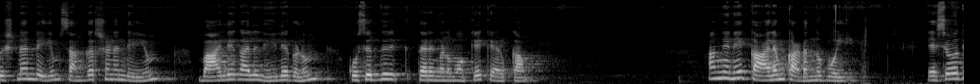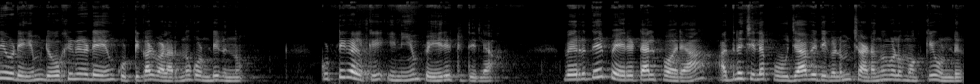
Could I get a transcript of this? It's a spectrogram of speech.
കൃഷ്ണന്റെയും സംഘർഷണന്റെയും ബാല്യകാല ലീലകളും കുസൃതിത്തരങ്ങളുമൊക്കെ കേൾക്കാം. അങ്ങനെ കാലം കടന്നുപോയി. യശോദയുടെയും രോഹിണിയുടെയും കുട്ടികൾ വളർന്നുകൊണ്ടിരുന്നു. കുട്ടികൾക്ക് ഇനിയും പേരിട്ടിട്ടില്ല. വെറുതെ പേരിട്ടാൽ പോരാ. അതിന് ചില പൂജാവിധികളും ചടങ്ങുകളുമൊക്കെ ഉണ്ട്.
